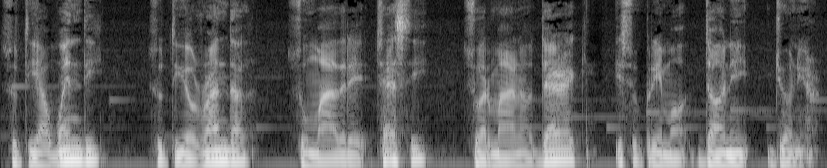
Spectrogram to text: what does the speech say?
su tía Wendy, su tío Randall, su madre Jessie, su hermano Derek y su primo Donnie Jr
